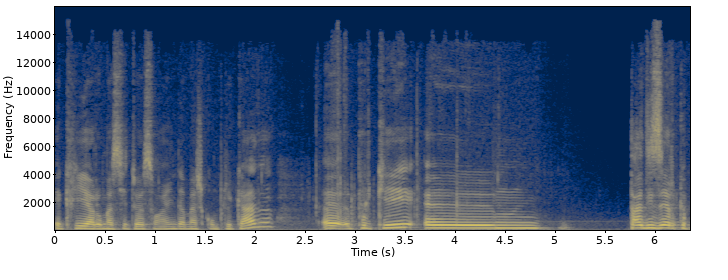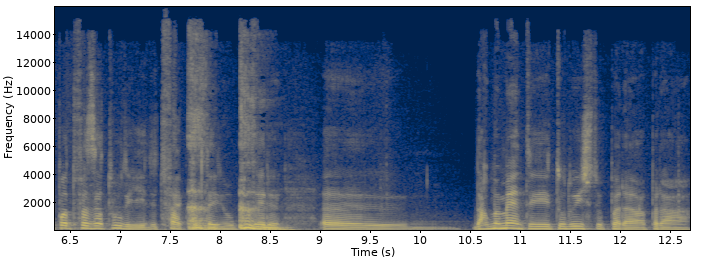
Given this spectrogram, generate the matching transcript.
e criar uma situação ainda mais complicada, uh, porque está a dizer que pode fazer tudo e, de facto, tem o poder de armamento e tudo isto para, para,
